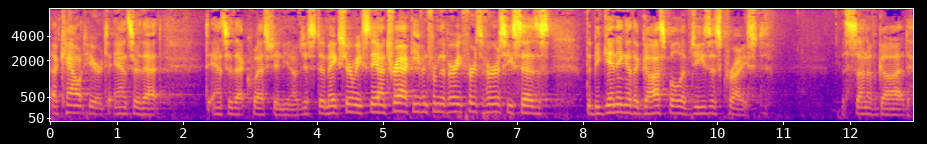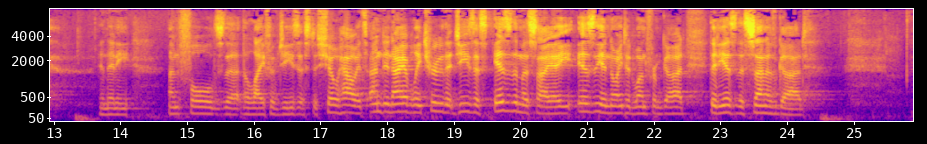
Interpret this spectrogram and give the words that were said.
account here to answer that to answer that question, you know, just to make sure we stay on track. Even from the very first verse, he says, the beginning of the gospel of Jesus Christ, the Son of God. And then he unfolds the, the life of Jesus to show how it's undeniably true that Jesus is the Messiah, he is the anointed one from God, that he is the Son of God.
